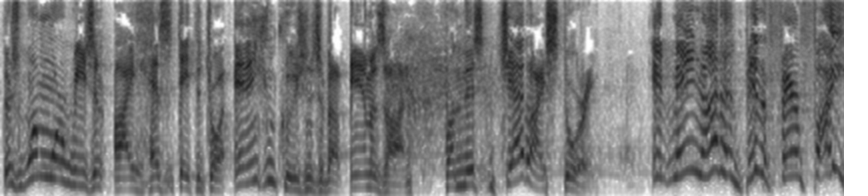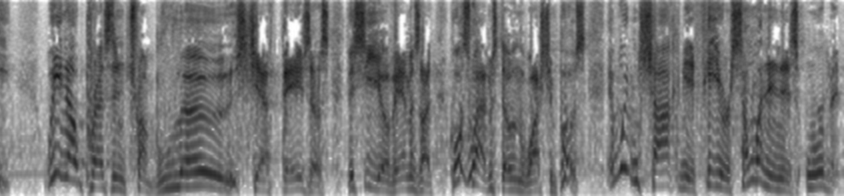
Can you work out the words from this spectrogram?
There's one more reason I hesitate to draw any conclusions about Amazon from this Jedi story. It may not have been a fair fight. We know President Trump loathes Jeff Bezos, the CEO of Amazon, who also happens to own the Washington Post. It wouldn't shock me if he or someone in his orbit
